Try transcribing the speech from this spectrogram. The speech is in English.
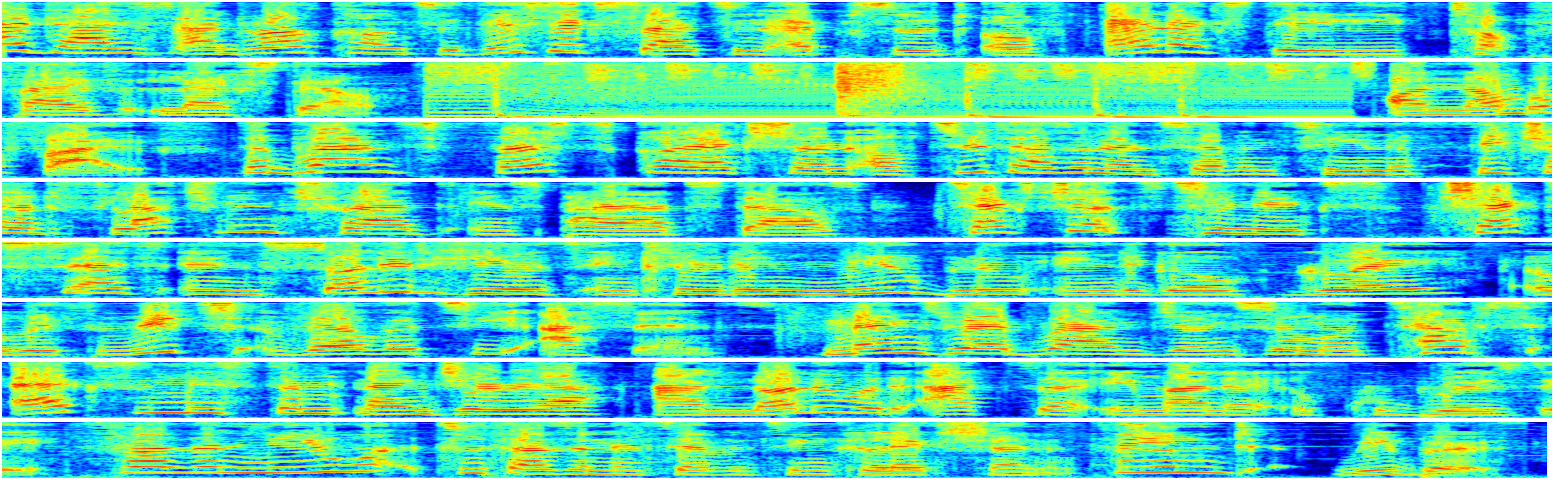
Hi, guys, and welcome to this exciting episode of NX Daily Top 5 Lifestyle. On number 5, the brand's first collection of 2017 featured flattering thread inspired styles, textured tunics, checked sets in solid hues including new blue indigo, grey with rich velvety accents. Menswear brand Jonzomo taps ex Mr. Nigeria and Nollywood actor Emmanuel Ikubese for the new 2017 collection themed Rebirth.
